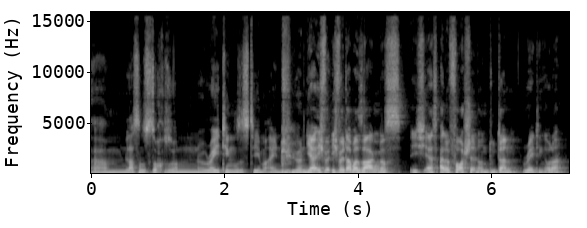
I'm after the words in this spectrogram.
Ähm, lass uns doch so ein Rating-System einführen. Ja, ich würde ich würd aber sagen, dass ich erst alle vorstelle und du dann Rating, oder?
